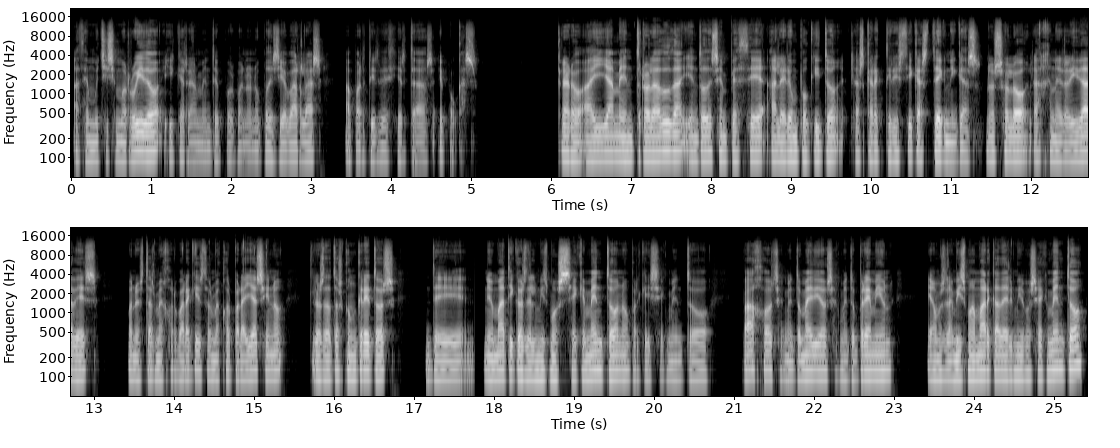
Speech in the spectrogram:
hacen muchísimo ruido y que realmente, pues bueno, no puedes llevarlas a partir de ciertas épocas. Claro, ahí ya me entró la duda y entonces empecé a leer un poquito las características técnicas, no solo las generalidades, bueno, estás mejor para aquí, estás mejor para allá, sino los datos concretos de neumáticos del mismo segmento, ¿no? Porque hay segmento bajo, segmento medio, segmento premium, digamos, de la misma marca del mismo segmento,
